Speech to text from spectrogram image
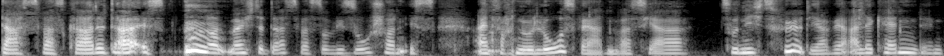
das, was gerade da ist und möchte das, was sowieso schon ist, einfach nur loswerden, was ja zu nichts führt. Ja, wir alle kennen den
